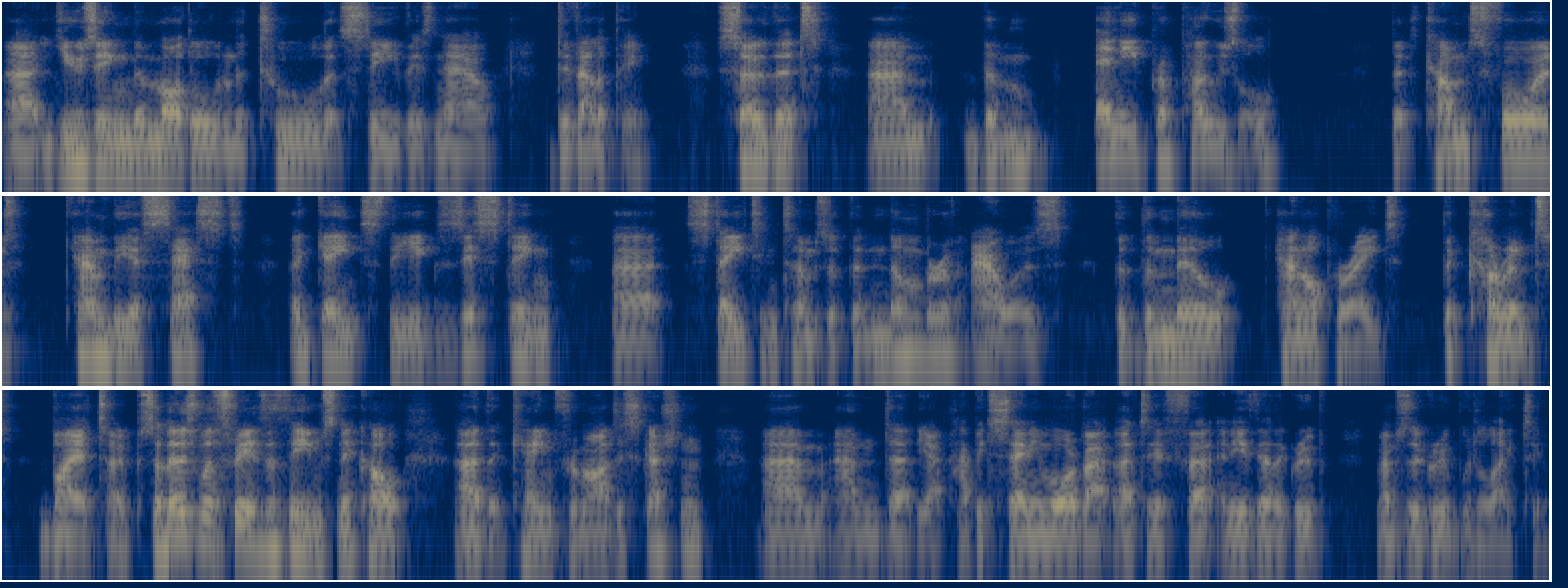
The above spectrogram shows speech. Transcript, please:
uh, using the model and the tool that Steve is now developing, so that um, the any proposal that comes forward can be assessed against the existing uh, state in terms of the number of hours that the mill can operate the current biotope. So those were three of the themes, Nicole, uh, that came from our discussion. Um, and uh, yeah, happy to say any more about that if uh, any of the other group members of the group would like to.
